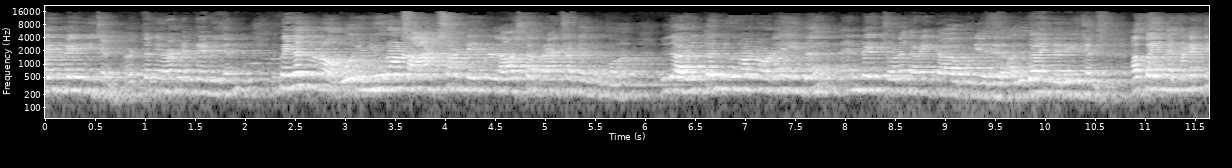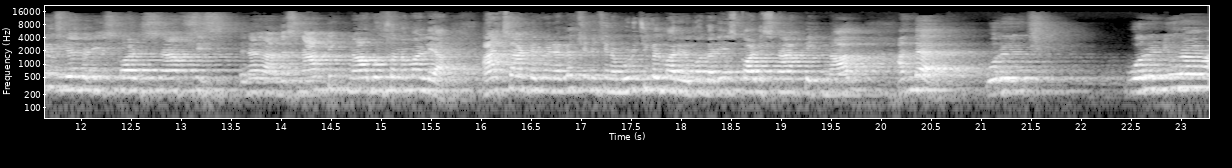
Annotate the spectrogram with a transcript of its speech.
டென்ட்ரைட் ரீஜன் அடுத்த நியூரான் டென்ட்ரைட் ரீஜன் இப்போ என்ன சொல்றோம்? ஒரு நியூரானோட ஆக்சான் டெர்மினல் லாஸ்டா பிரான்ச் ஆஃப் இருக்கும் இது அடுத்த நியூரானோட இந்த டென்ட்ரைட்ஸோட கனெக்ட் ஆகக்கூடியது. அதுதான் இந்த ரீஜன் அப்ப இந்த connective real is called synapsis என்ன அந்த ஸ்னாப்டிக் நாப்னு சொன்னோமா இல்லையா? ஆக்சான் டெர்மினல்ல சின்ன சின்ன முடிச்சுகள் மாதிரி இருக்கும். That is called synaptic knob அந்த ஒரு ஒரு நியூரான்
